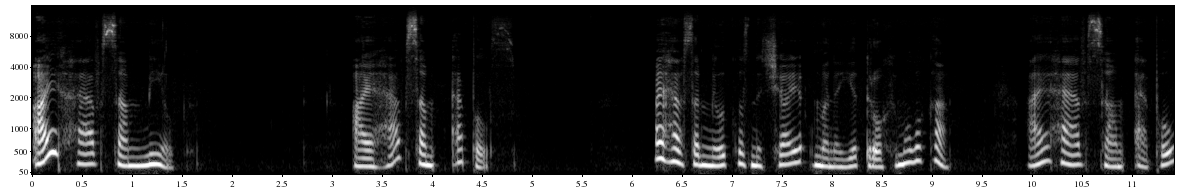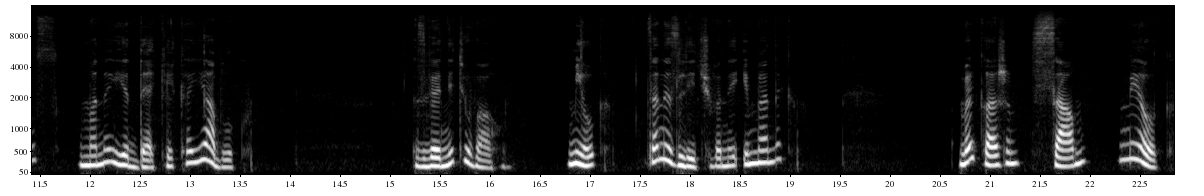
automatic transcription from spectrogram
I have some milk. I have some apples. I have some milk означає у мене є трохи молока. I have some apples. У мене є декілька яблук. Зверніть увагу. Milk – це незлічуваний іменник. Ми кажемо some milk.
